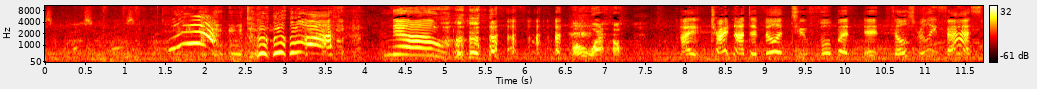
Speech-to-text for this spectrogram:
Surprise, surprise, surprise. no! oh, wow. I tried not to fill it too full, but it fills really fast.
